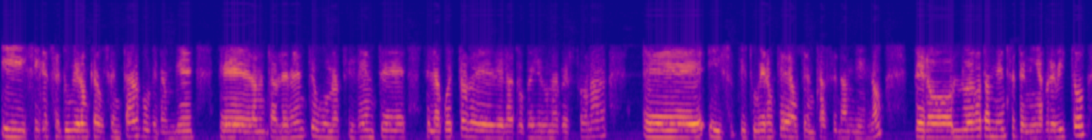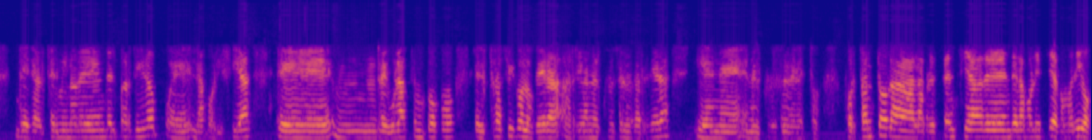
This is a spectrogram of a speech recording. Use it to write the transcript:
y sí que se tuvieron que ausentar porque también lamentablemente hubo un accidente en la cuesta del atropello de una persona eh, y, tuvieron que ausentarse también, ¿no? Pero luego también se tenía previsto, desde el término del partido, pues la policía eh, mm, regulase un poco el tráfico, lo que era arriba en el cruce de la carretera y en, eh, el cruce de esto. Por tanto, la, presencia de, de, la policía, como digo,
